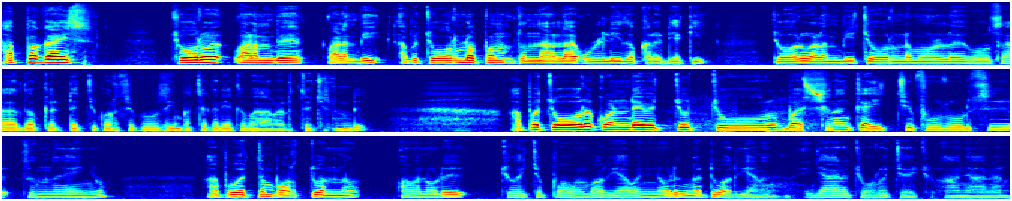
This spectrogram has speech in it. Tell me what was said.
അപ്പോൾ ഗായ്സ് ചോറ് വിളമ്പി വിളമ്പി. അപ്പോൾ ചോറിന്റെ ഒപ്പം തിന്നാനുള്ള ഉള്ളി ഇതൊക്കെ റെഡിയാക്കി. ചോറ് വിളമ്പി ചോറിന്റെ മുകളിൽ കൂസ ഇതൊക്കെ ഇട്ടിച്ച് കുറച്ച് കൂസയും പച്ചക്കറിയൊക്കെ വേറെ എടുത്ത് വെച്ചിട്ടുണ്ട്. അപ്പോൾ ചോറ് കൊണ്ടേ വെച്ചു. ചോറ് ഭക്ഷണം കഴിച്ച് ഫ്രൂട്ട്സ് തിന്ന് കഴിഞ്ഞു. അപ്പോൾ ഒരുത്തൻ പുറത്ത് വന്നു. അവനോട് ചോദിച്ചപ്പോൾ അവൻ പറയുക അവൻ എന്നോട് ഇങ്ങോട്ട് പറയാണ്. ഇജാരെ ചോറ് വെച്ച് ചോദിച്ചു ആ ഞാനാണ്.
